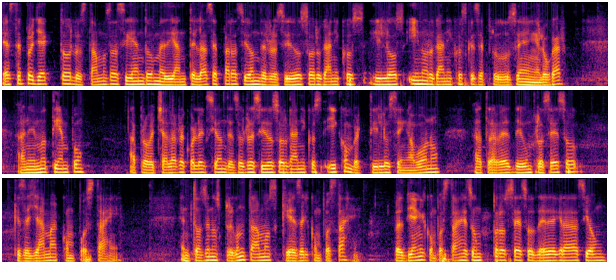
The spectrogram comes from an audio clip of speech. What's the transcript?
Este proyecto lo estamos haciendo mediante la separación de residuos orgánicos y los inorgánicos que se producen en el hogar. Al mismo tiempo, aprovechar la recolección de esos residuos orgánicos y convertirlos en abono a través de un proceso que se llama compostaje. Entonces nos preguntamos qué es el compostaje. Pues bien, el compostaje es un proceso de degradación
